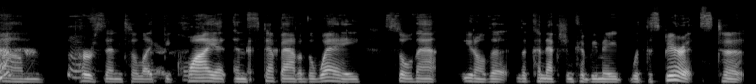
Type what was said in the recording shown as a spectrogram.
um person to like be quiet and step out of the way so that you know the the connection could be made with the spirits to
